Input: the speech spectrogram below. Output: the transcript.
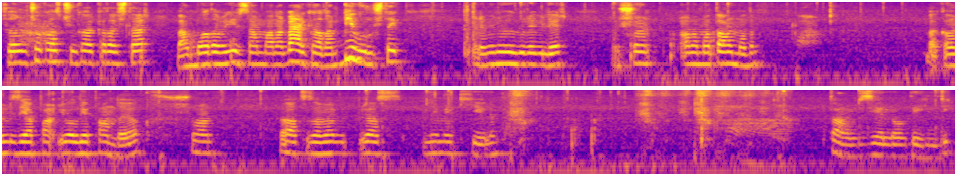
Canım çok az çünkü arkadaşlar. Ben bu adama girsem bana belki adam bir vuruşta yani beni öldürebilir. Şu an adama dalmadım. Bakalım bizi yapan yol yapan da yok. Şu an rahatız ama biraz yemek yiyelim. Tamam biz yellow değildik.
